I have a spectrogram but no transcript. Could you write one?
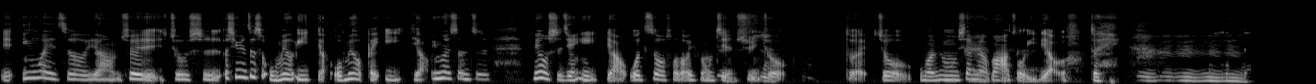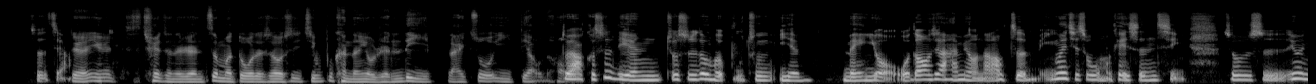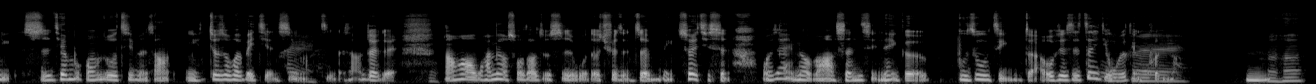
也因为这样，所以就是，而且因为这是我没有疫调，我没有被疫调，因为甚至没有时间疫调，我只有收到一封简讯，就。对，就我们我们现在没有办法做疫调了，对，嗯嗯嗯嗯嗯，就是这样，对，因为确诊的人这么多的时候，是几乎不可能有人力来做疫调的，对啊，可是连就是任何补助也。没有，我到现在还没有拿到证明。因为其实我们可以申请，就是因为你十天不工作，基本上你就是会被减薪嘛，基本上对对。然后我还没有收到就是我的确诊证明，所以其实我现在也没有办法申请那个补助金，对啊，我觉得这一点我有点困难。嗯嗯哼，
